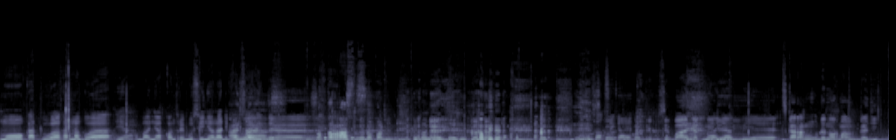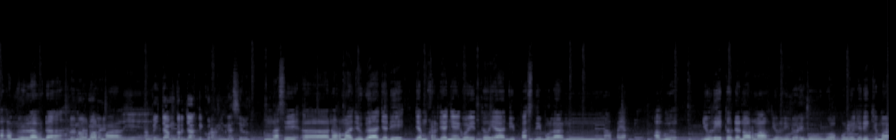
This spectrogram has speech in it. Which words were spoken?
mau cut gua. Karena gua ya banyak kontribusinya lah di perusahaan itu. ya so keras lu depan gua Emang gitu. So asik kayak. kontribusi banyak nih Banyak nih. dia. sekarang udah normal gaji Alhamdulillah udah Udah normal ya? iya. tapi jam kerja dikurangin gak sih lu Enggak sih, eh, normal juga. Jadi jam kerjanya gue itu ya di pas di bulan apa ya? Agu Juli itu udah normal, Juli 2020. Jadi cuma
